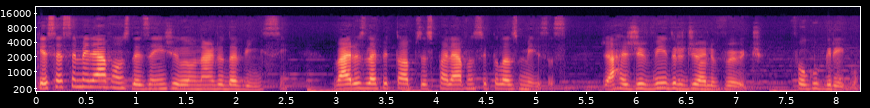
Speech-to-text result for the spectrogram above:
que se assemelhavam aos desenhos de Leonardo da Vinci. Vários laptops espalhavam-se pelas mesas. Jarras de vidro de óleo verde, fogo grego,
